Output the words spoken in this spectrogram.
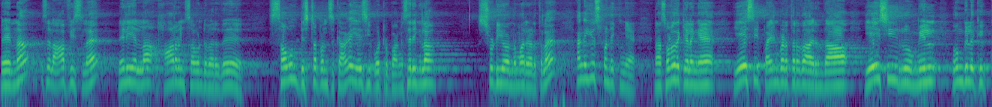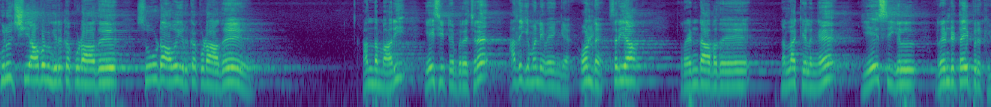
வேணா சில ஆஃபீஸில் வெளியெல்லாம் ஹாரன் சவுண்டு வருது. சவுண்ட் டிஸ்டர்பன்ஸுக்காக ஏசி போட்டிருப்பாங்க. சரிங்களா? ஸ்டுடியோ அந்த மாதிரி இடத்துல அங்கே யூஸ் பண்ணிக்கோங்க. நான் சொல்கிறத கேளுங்க. ஏசி பயன்படுத்துறதா இருந்தால் ஏசி ரூமில் உங்களுக்கு குளிர்ச்சியாகவும் இருக்கக்கூடாது சூடாகவும் இருக்கக்கூடாது. அந்த மாதிரி ஏசி டெம்பரேச்சரை அதிகம் பண்ணி வைங்க. ஒன்று சரியா? ரெண்டாவது நல்லா கேளுங்க. ஏசியில் ரெண்டு டைப் இருக்கு.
